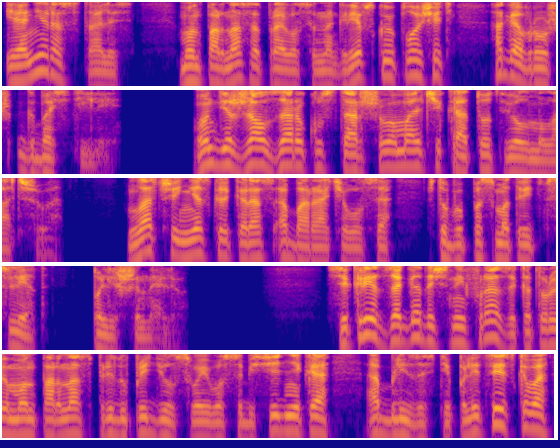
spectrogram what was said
И они расстались. Монпарнас отправился на Гревскую площадь, а Гаврош к Бастилии. Он держал за руку старшего мальчика, а тот вел младшего. Младший несколько раз оборачивался, чтобы посмотреть вслед Полишинелю. Секрет загадочной фразы, которую Монпарнас предупредил своего собеседника о близости полицейского,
